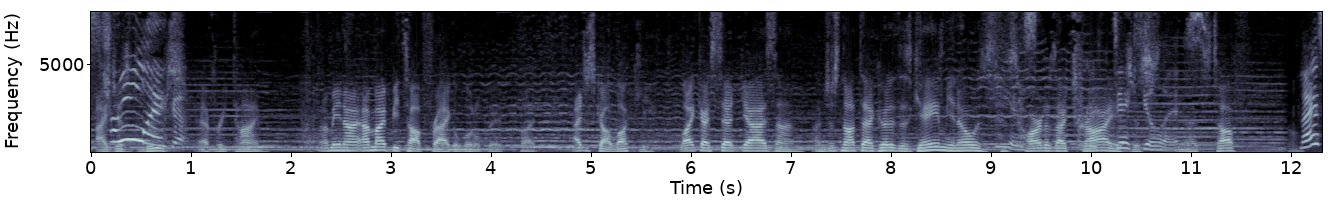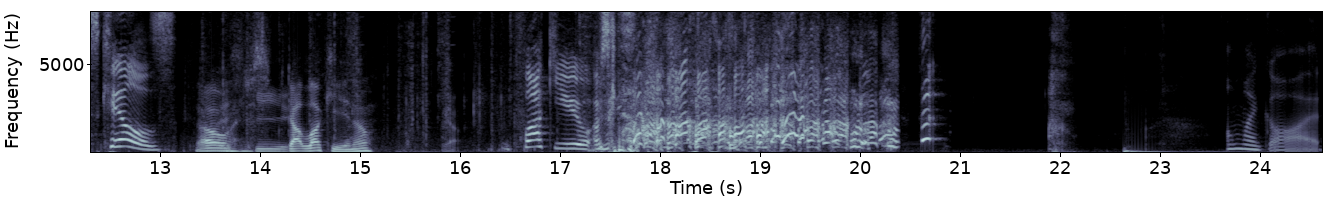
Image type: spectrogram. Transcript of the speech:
He's I trolling. just lose every time. I mean, I, I might be top frag a little bit, but I just got lucky. Like I said, guys, I'm I'm just not that good at this game. You know, as, as hard as I try, it's just yeah, it's tough. Nice kills. Oh, Nice just key. got lucky, you know. Yeah. Fuck you. I'm just oh my god.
